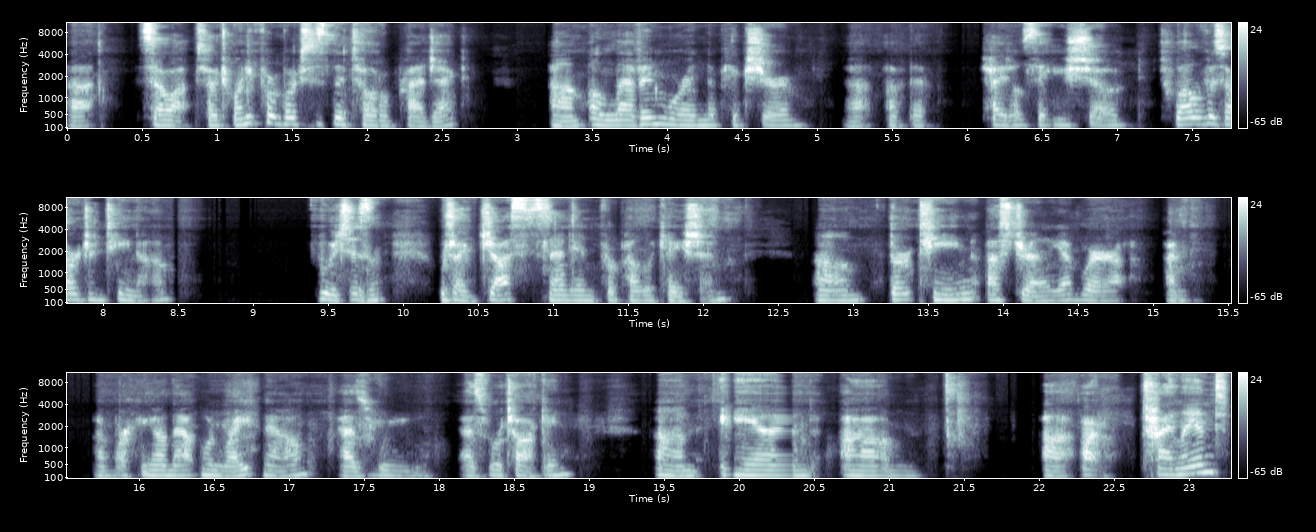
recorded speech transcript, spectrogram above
uh, so up. so 24 books is the total project. Um, 11 were in the picture uh, of the titles that you showed. 12 was Argentina, which isn't which I just sent in for publication. Um, 13 Australia, where I'm I'm working on that one right now as we as we're talking, um, and um, uh, Thailand.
